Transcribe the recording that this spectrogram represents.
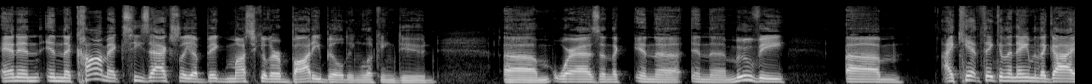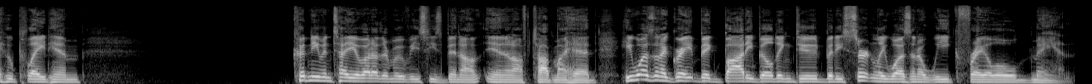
And in in the comics, he's actually a big muscular bodybuilding looking dude. Um, whereas in the in the in the movie, um, I can't think of the name of the guy who played him. Couldn't even tell you what other movies he's been on in and off top of my head. He wasn't a great big bodybuilding dude, but he certainly wasn't a weak, frail old man.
